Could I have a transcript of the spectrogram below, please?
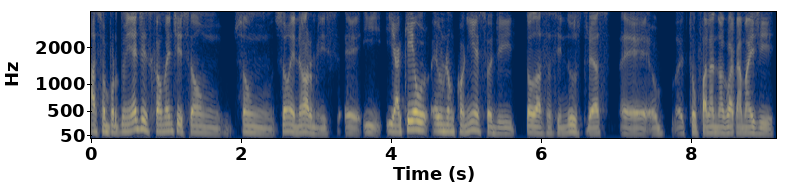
as oportunidades realmente são, são, são enormes. E, e aqui eu, eu não conheço de todas as indústrias, eh, eu estou falando agora mais de,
